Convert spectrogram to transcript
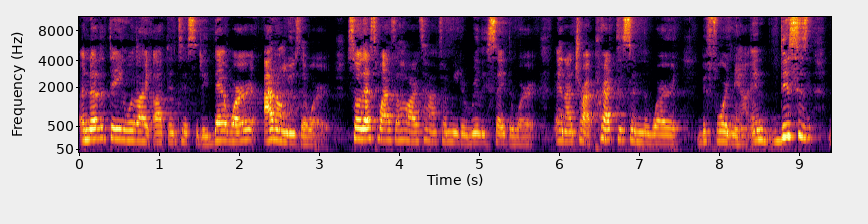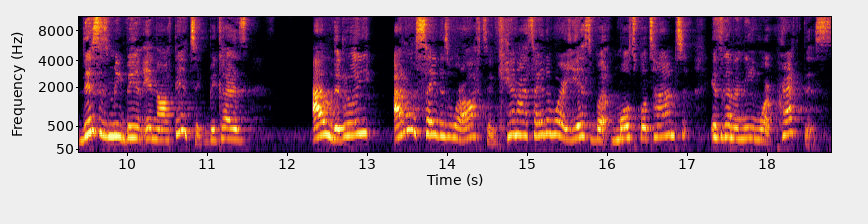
Another thing with like authenticity, that word, I don't use that word. So that's why it's a hard time for me to really say the word. And I tried practicing the word before now. And this is this is me being inauthentic because I literally I don't say this word often. Can I say the word? Yes, but multiple times it's gonna need more practice,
